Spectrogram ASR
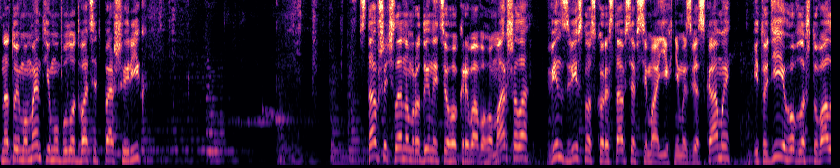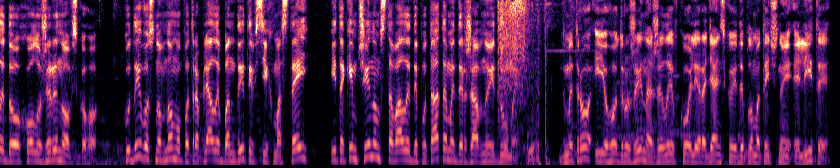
На той момент йому було 21 рік. Ставши членом родини цього кривавого маршала, він, звісно, скористався всіма їхніми зв'язками, і тоді його влаштували до охолу Жириновського, куди в основному потрапляли бандити всіх мастей і таким чином ставали депутатами Державної думи. Дмитро і його дружина жили в колі радянської дипломатичної еліти.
